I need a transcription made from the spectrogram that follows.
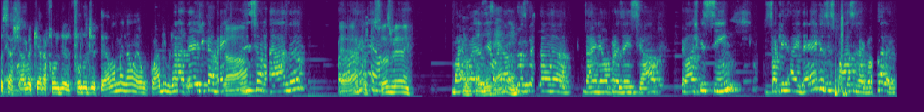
Você achava que era fundo de, fundo de tela, mas não, é um quadro branco. Estrategicamente não. posicionado para é, as pessoas verem. Mas, mas assim, a questão da, da reunião presencial, eu acho que sim. Só que a ideia é que os espaços agora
